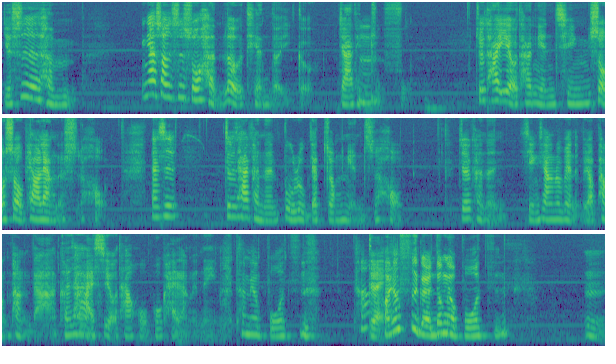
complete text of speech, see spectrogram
也是很应该算是说很乐天的一个家庭主妇。嗯、就她也有她年轻瘦瘦漂亮的时候，但是就是她可能步入比较中年之后，就是可能形象就变得比较胖胖的，啊，可是她还是有她活泼开朗的那一面。她没有脖子，她对，好像四个人都没有脖子。嗯，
